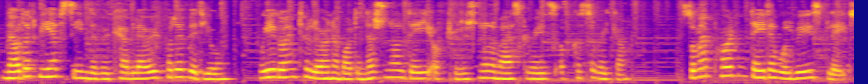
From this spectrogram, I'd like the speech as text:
Now that we have seen the vocabulary for the video, we are going to learn about the National Day of Traditional Masquerades of Costa Rica. Some important data will be displayed.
